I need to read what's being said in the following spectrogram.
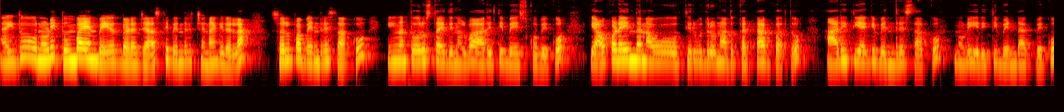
ಇದು ನೋಡಿ ತುಂಬ ಏನು ಬೇಯೋದು ಬೇಡ, ಜಾಸ್ತಿ ಬೆಂದರೆ ಚೆನ್ನಾಗಿರಲ್ಲ, ಸ್ವಲ್ಪ ಬೆಂದರೆ ಸಾಕು. ಈಗ ನಾನು ತೋರಿಸ್ತಾ ಇದ್ದೀನಲ್ವ, ಆ ರೀತಿ ಬೇಯಿಸ್ಕೋಬೇಕು. ಯಾವ ಕಡೆಯಿಂದ ನಾವು ತಿರುವುದ್ರೂ ಅದು ಕಟ್ಟಾಗಬಾರ್ದು. ಆ ರೀತಿಯಾಗಿ ಬೆಂದರೆ ಸಾಕು. ನೋಡಿ ಈ ರೀತಿ ಬೆಂಡಾಗಬೇಕು.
